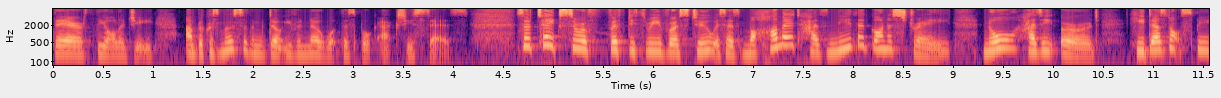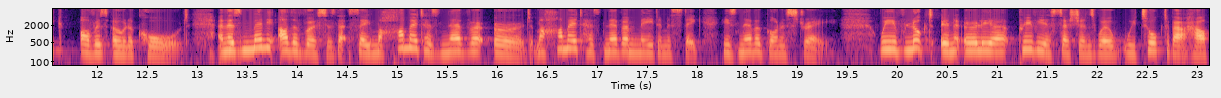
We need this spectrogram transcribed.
their theology, and because most of them don't even know what this book actually says. So take Surah 53, verse 2. It says, Muhammad has neither gone astray nor has he erred he does not speak of his own accord. And there's many other verses that say Muhammad has never erred. Muhammad has never made a mistake. He's never gone astray. We've looked in earlier previous sessions where we talked about how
